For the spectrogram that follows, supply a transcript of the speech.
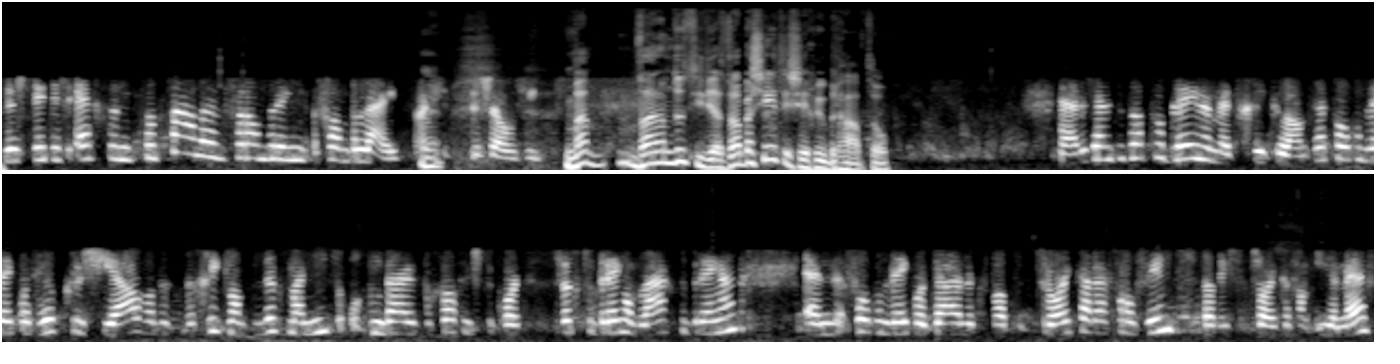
Dus dit is echt een totale verandering van beleid, als je het zo ziet. Maar waarom doet hij dat? Waar baseert hij zich überhaupt op? Ja, er zijn natuurlijk wel problemen met Griekenland. Hè. Volgende week wordt heel cruciaal, want het, de Griekenland lukt maar niet om daar het begrotingstekort terug te brengen, omlaag te brengen. En volgende week wordt duidelijk wat de trojka daarvan vindt. Dat is de trojka van IMF,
